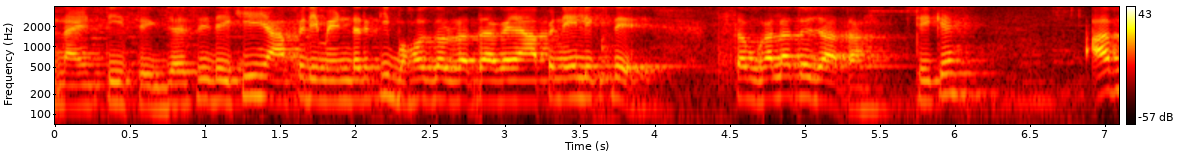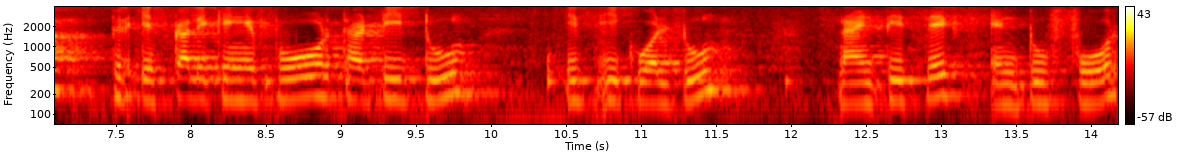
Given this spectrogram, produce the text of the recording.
ninety six जैसे देखिए, यहाँ पे रिमाइंडर की बहुत ज़रूरत है। अगर यहाँ पे नहीं लिखते तो सब गलत हो जाता। ठीक है? अब फिर इसका लिखेंगे four thirty two is equal to ninety six into four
